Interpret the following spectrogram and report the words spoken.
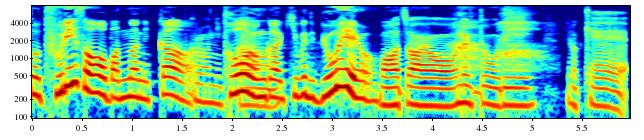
또 둘이서 만나니까 그러니까. 더 뭔가 기분이 묘해요. 맞아요. 오늘 또 우리 이렇게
